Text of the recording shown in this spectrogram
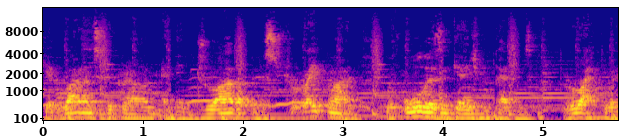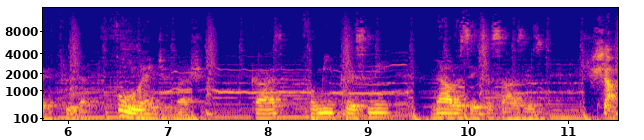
Get right onto the ground and then drive up in a straight line with all those engagement patterns right the way through the full range of motion. Guys, for me personally, now this exercise is sharp.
